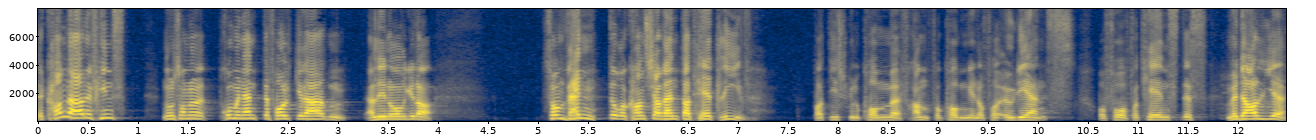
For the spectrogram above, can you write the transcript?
Det kan være det fins noen sånne prominente folk i verden, eller i Norge, da, som venter og kanskje har venta et helt liv på at de skulle komme framfor kongen og få audiens og få fortjenestesmedalje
